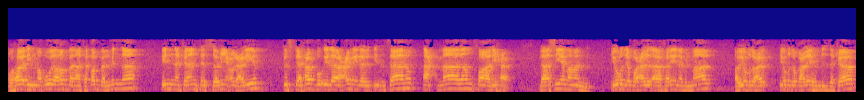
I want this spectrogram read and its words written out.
وهذه المقولة ربنا تقبل منا إنك أنت السميع العليم تستحب إذا عمل الإنسان أعمالا صالحة. لا سيما من يغدق على الآخرين بالمال أو يغدق عليهم بالزكاة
